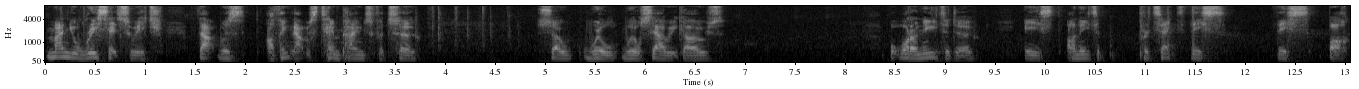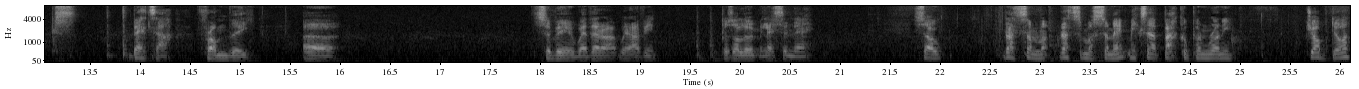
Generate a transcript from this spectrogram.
manual reset switch that was I think that was 10 pounds for two. So we'll we'll see how it goes. But what I need to do is I need to protect this this box better from the uh, severe weather we're having because I learnt my lesson there so that's some that's my cement mixer back up and running. Job done.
